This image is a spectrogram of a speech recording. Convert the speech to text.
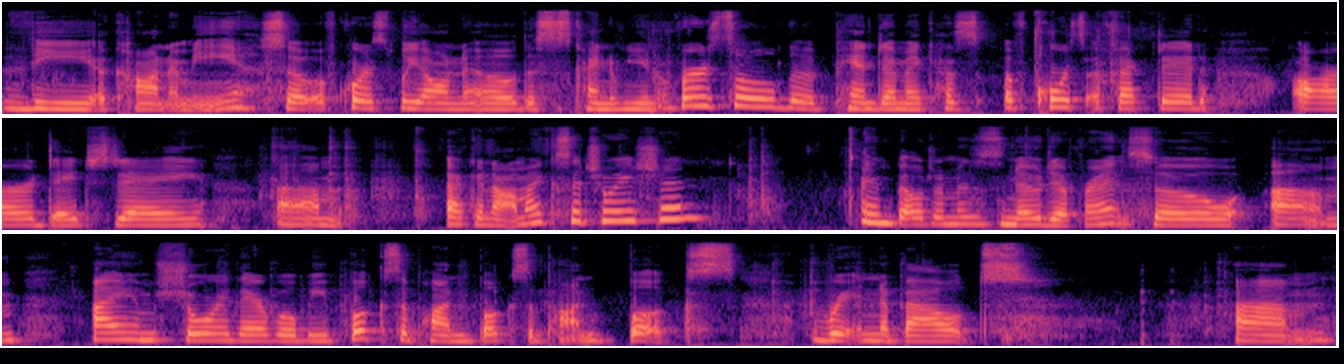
the economy. So, of course, we all know this is kind of universal. The pandemic has, of course, affected our day to day economic situation and Belgium is no different. So um, I am sure there will be books upon books upon books written about um,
